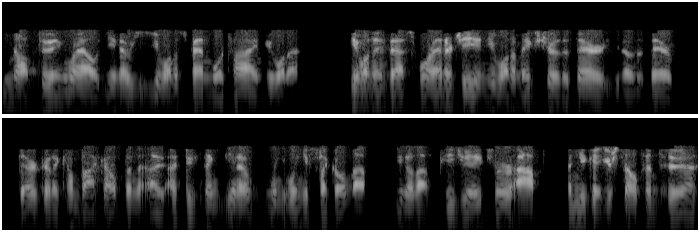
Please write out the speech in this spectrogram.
not doing well, you know, you, you want to spend more time, you want to you want to invest more energy, and you want to make sure that they're you know that they're they're going to come back up. And I, I do think you know when when you flick on that you know that PGA Tour app and you get yourself into a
